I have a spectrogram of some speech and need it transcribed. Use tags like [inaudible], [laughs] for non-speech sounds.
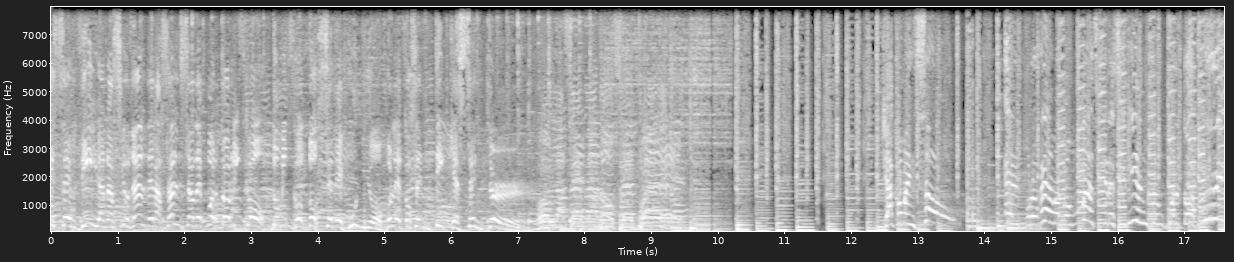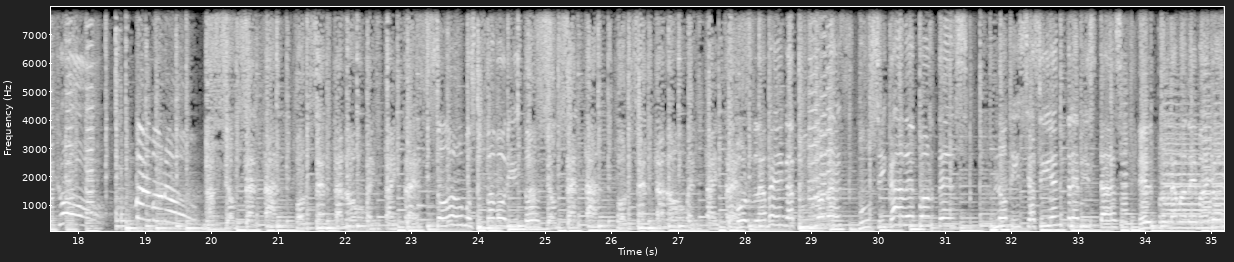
Es el Día Nacional de la Salsa de Puerto Rico. Domingo 12 de junio. Boletos en Ticket Center. Ya comenzó el programa con más crecimiento Música, deportes, noticias y entrevistas. El programa de mayor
